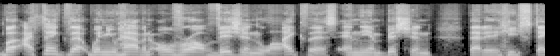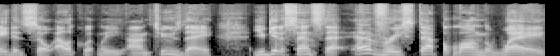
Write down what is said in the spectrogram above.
But I think that when you have an overall vision like this and the ambition that he stated so eloquently on Tuesday, you get a sense that every step along the way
